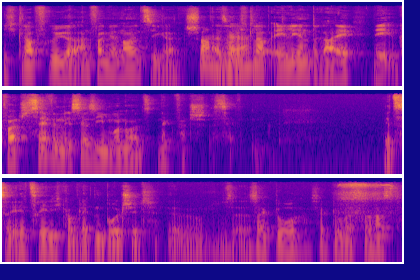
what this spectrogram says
Ich glaube früher, Anfang der 90er. Schon, Also gell? ich glaube Alien 3, nee, Quatsch, Seven ist ja 97. Ne, Quatsch, Seven. Jetzt, jetzt rede ich kompletten Bullshit. Äh, Sag du, sag du, was du hast.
